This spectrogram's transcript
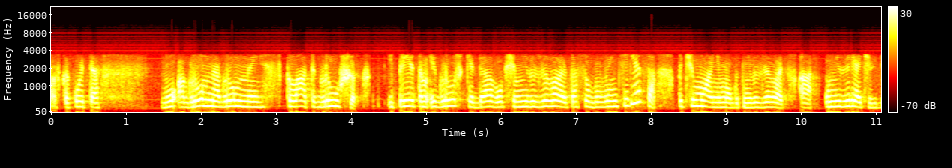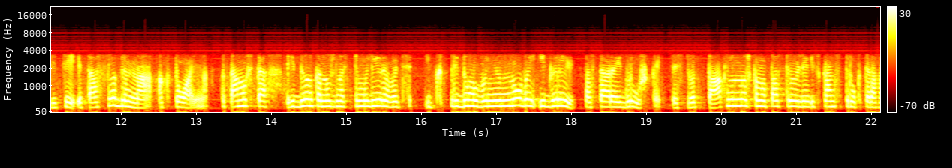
в какой-то ну, огромный-огромный склад игрушек и при этом игрушки, да, в общем, не вызывают особого интереса. Почему они могут не вызывать? А у незрячих детей это особенно актуально, потому что ребенка нужно стимулировать и к придумыванию новой игры со старой игрушкой. То есть вот так немножко мы построили из конструктора,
